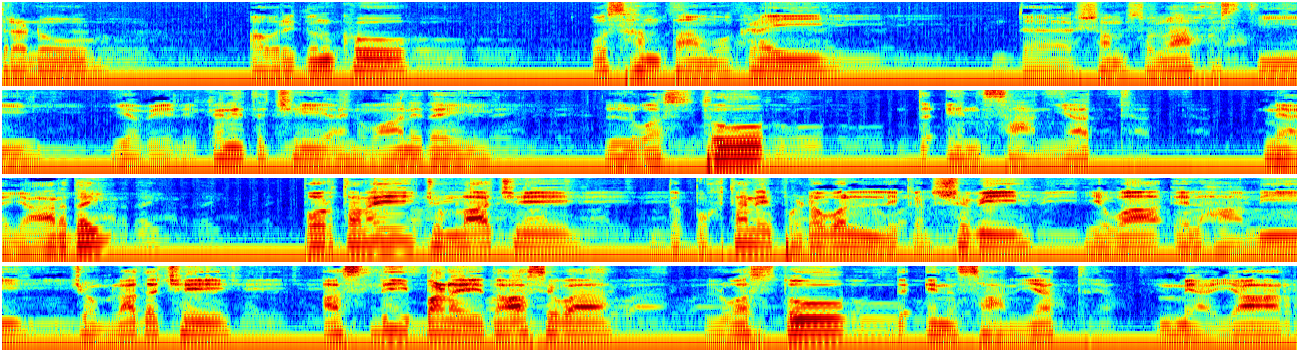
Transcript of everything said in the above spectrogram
درنو اوریدونکو اوس هم پام وکړئ د شمس الله خوستی یوې لیکنې ته چې عنوان دی لوستوب د انسانیت معیار دی پورتنۍ جمله چې د پښتنې په ډول لیکل شوی یوه الهامي جمله ده چې اصلي بڼه یې داسې وه لوستوب د انسانیت معیار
